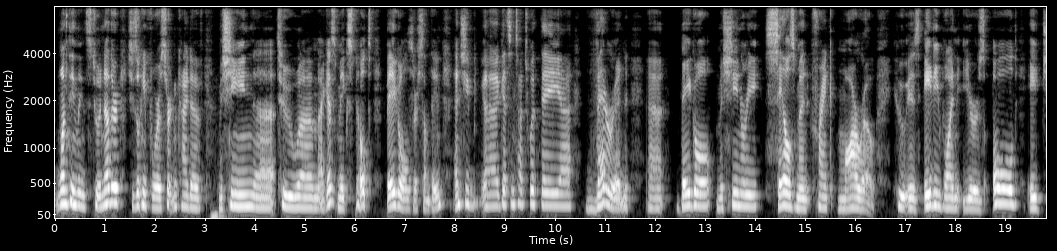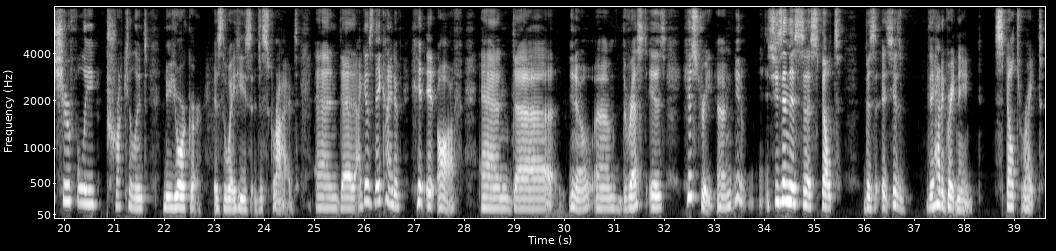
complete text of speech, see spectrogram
one thing leads to another. She's looking for a certain kind of machine uh, to, um, I guess, make spelt bagels or something. And she uh, gets in touch with a uh, veteran uh, bagel machinery salesman, Frank Morrow, who is 81 years old, a cheerfully truculent New Yorker is the way he's described. And uh, I guess they kind of hit it off. And, uh, you know, um, the rest is history. Um, you know, she's in this uh, spelt business. She has, they had a great name, Spelt Right.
